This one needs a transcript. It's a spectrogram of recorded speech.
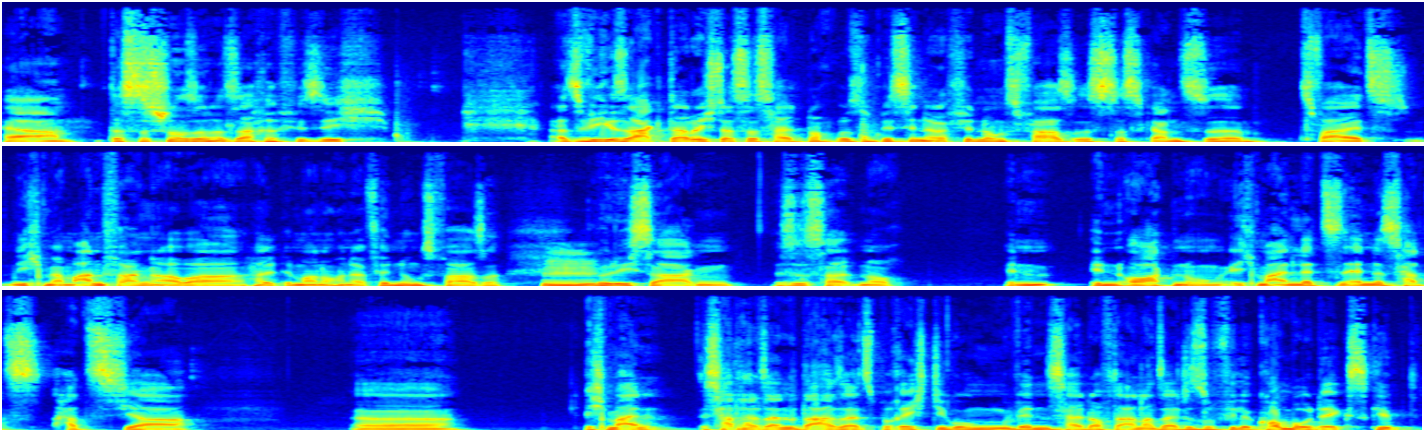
ja, das ist schon so eine Sache für sich. Also wie gesagt, dadurch, dass das halt noch so ein bisschen in der Erfindungsphase ist, das Ganze, zwar jetzt nicht mehr am Anfang, aber halt immer noch in der Erfindungsphase, mhm. würde ich sagen, ist es halt noch in, in Ordnung. Ich meine, letzten Endes hat's, hat's ja äh, ich meine, es hat halt seine Daseinsberechtigung, wenn es halt auf der anderen Seite so viele Combo-Decks gibt,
